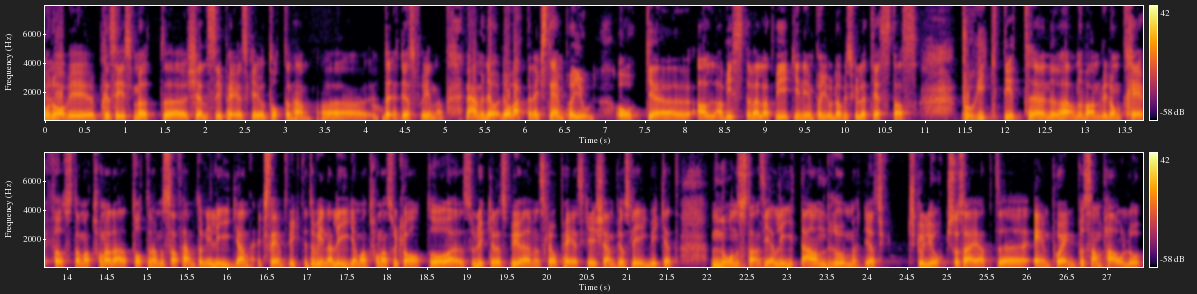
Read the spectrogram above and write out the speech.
och då har vi precis mött eh, Chelsea, PSG och Tottenham uh, dessförinnan. Nej men det, har varit en extrem period och uh, alla visste väl att vi gick in i en period där vi skulle testas på riktigt nu här. Nu vann vi de tre första matcherna där, Tottenham och Southampton i ligan. Extremt viktigt att vinna ligamatcherna såklart och så lyckades vi ju även slå PSG i Champions League vilket någonstans ger lite andrum. Jag skulle ju också säga att eh, en poäng på San Paolo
